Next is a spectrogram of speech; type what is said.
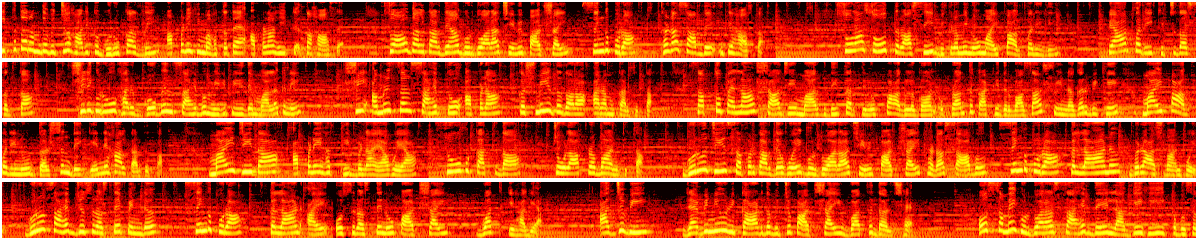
ਸਿੱਖ ਧਰਮ ਦੇ ਵਿੱਚ ਹਰ ਇੱਕ ਗੁਰੂ ਘਰ ਦੀ ਆਪਣੀ ਹੀ ਮਹੱਤਤਾ ਹੈ, ਆਪਣਾ ਹੀ ਇੱਕ ਇਤਿਹਾਸ ਹੈ। ਸੋ ਆਓ ਗੱਲ ਕਰਦੇ ਹਾਂ ਗੁਰਦੁਆਰਾ 6ਵੀਂ ਪਾਤਸ਼ਾਹੀ ਸਿੰਘਪੁਰਾ ਥੜਾ ਸਾਹਿਬ ਦੇ ਇਤਿਹਾਸ ਦਾ। 1683 ਬਿਕਰਮੀ ਨੂੰ ਮਾਈ ਭਾਗ ਭਰੀ ਦੀ ਪਿਆਰ ਭਰੀ ਖਿੱਚ ਦਾ ਸਦਕਾ ਸ੍ਰੀ ਗੁਰੂ ਹਰਗੋਬਿੰਦ ਸਾਹਿਬ ਮੀਰੀ ਪੀਰੀ ਦੇ ਮਾਲਕ ਨੇ ਸ੍ਰੀ ਅੰਮ੍ਰਿਤਸਰ ਸਾਹਿਬ ਤੋਂ ਆਪਣਾ ਕਸ਼ਮੀਰ ਦਾ ਦੌਰਾ ਆਰੰਭ ਕਰ ਦਿੱਤਾ। ਸਭ ਤੋਂ ਪਹਿਲਾਂ ਸ਼ਾਹ ਜੀ ਮਾਰਗ ਦੀ ਧਰਤੀ ਨੂੰ ਭਾਗ ਲਗਾਉਣ ਉਪਰੰਤ ਕਾਠੀ ਦਰਵਾਜ਼ਾ ਸ਼੍ਰੀਨਗਰ ਵਿਖੇ ਮਾਈ ਭਾਗ ਭਰੀ ਨੂੰ ਦਰਸ਼ਨ ਦੇ ਕੇ ਨਿਹਾਲ ਕਰ ਦਿੱਤਾ। ਮਾਈ ਜੀ ਦਾ ਆਪਣੇ ਹੱਥੀ ਬਣਾਇਆ ਹੋਇਆ ਸੂਬ ਕੱਤ ਦਾ ਚੋਲਾ ਪ੍ਰਵਾਨ ਕੀਤਾ। ਗੁਰੂ ਜੀ ਸਫ਼ਰ ਕਰਦੇ ਹੋਏ ਗੁਰਦੁਆਰਾ ਛੇਵੀਂ ਪਾਤਸ਼ਾਹੀ ਥੜਾ ਸਾਹਿਬ, ਸਿੰਘਪੁਰਾ, ਕਲਾਨ ਬਿਰਾਜਮਾਨ ਹੋਏ। ਗੁਰੂ ਸਾਹਿਬ ਜਿਸ ਰਸਤੇ ਪਿੰਡ ਸਿੰਘਪੁਰਾ, ਕਲਾਨ ਆਏ, ਉਸ ਰਸਤੇ ਨੂੰ ਪਾਤਸ਼ਾਹੀ ਵਤ ਕਿਹਾ ਗਿਆ। ਅੱਜ ਵੀ ਰੈਵਨਿਊ ਰਿਕਾਰਡ ਦੇ ਵਿੱਚ ਪਾਤਸ਼ਾਹੀ ਵਤ ਦਰਜ ਹੈ। ਉਸ ਸਮੇਂ ਗੁਰਦੁਆਰਾ ਸਾਹਿਬ ਦੇ ਲਾਗੇ ਹੀ ਇੱਕ ਮੁਸਲ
